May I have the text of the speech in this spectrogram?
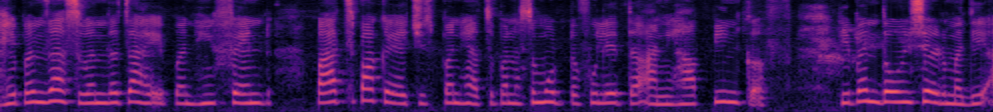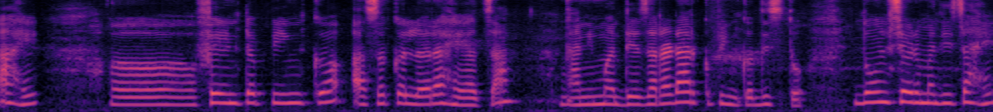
हे पण जास्वंदच आहे. पण ही फेंट पाच पाकळ्याचीच पण ह्याचं पण असं मोठं फुल येतं. आणि हा पिंक ही पण दोन शेडमध्ये आहे. फेंट पिंक असं कलर आहे याचा. आणि मध्ये जरा डार्क पिंक दिसतो. दोन शेडमध्येच आहे.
